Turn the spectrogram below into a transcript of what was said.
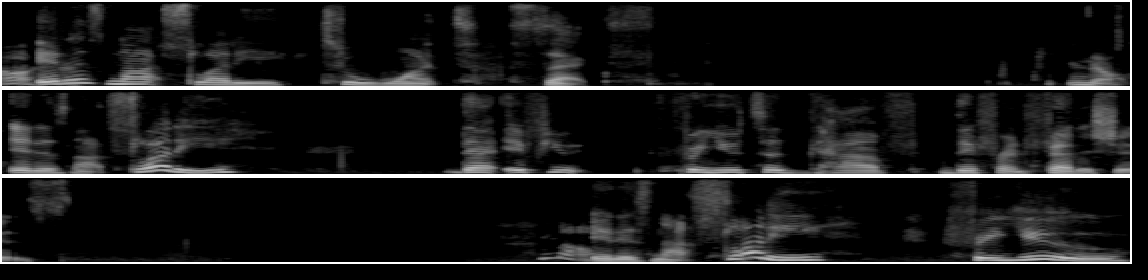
Oh, it sure. is not slutty to want sex. no. It is not slutty that if you for you to have different fetishes. No. It is not slutty for you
